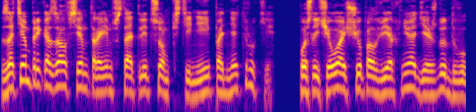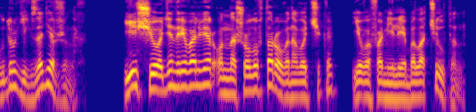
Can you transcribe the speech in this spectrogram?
Затем приказал всем троим встать лицом к стене и поднять руки, после чего ощупал верхнюю одежду двух других задержанных. Еще один револьвер он нашел у второго наводчика, его фамилия была Чилтон.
